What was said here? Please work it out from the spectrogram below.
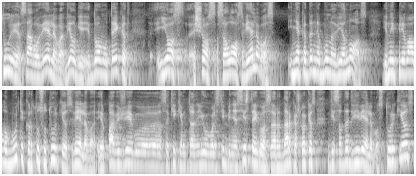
turi savo vėliavą. Vėlgi įdomu tai, kad jos šios salos vėliavos niekada nebūna vienos. Jis privalo būti kartu su Turkijos vėliava. Ir pavyzdžiui, jeigu, sakykime, ten jų valstybinės įstaigos ar dar kažkokios, visada dvi vėliavos - Turkijos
